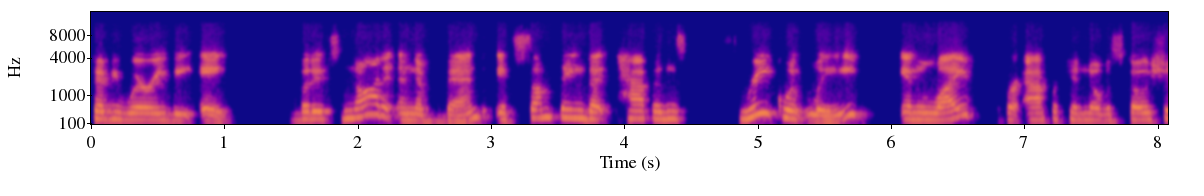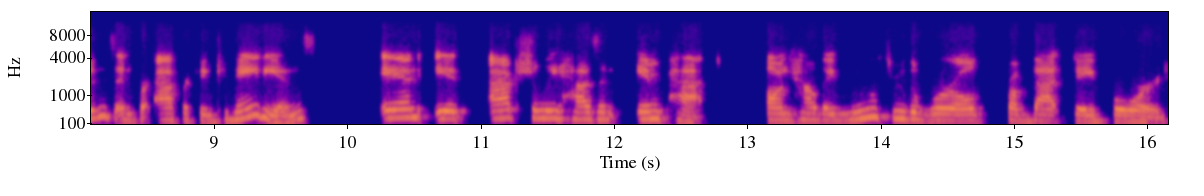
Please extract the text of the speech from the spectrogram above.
February the 8th. But it's not an event, it's something that happens frequently in life for African Nova Scotians and for African Canadians. And it actually has an impact on how they move through the world from that day forward.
